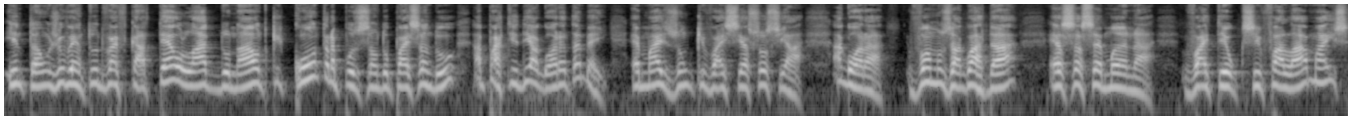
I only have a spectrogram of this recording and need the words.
Então o Juventude vai ficar até o lado do Náutico contra a posição do Paysandu a partir de agora também. É mais um que vai se associar. Agora, vamos aguardar essa semana vai ter o que se falar, mas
